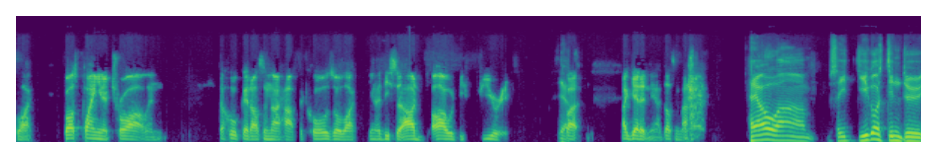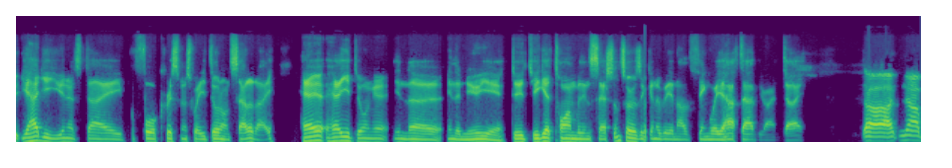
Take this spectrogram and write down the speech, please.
Like if I was playing in a trial and the hooker doesn't know half the calls or like you know this, I'd, I would be furious. Yeah. But I get it now. It doesn't matter. How um so you, you guys didn't do you had your units day before Christmas where you do it on Saturday. How how are you doing it in the in the new year? Do do you get time within sessions or is it going to be another thing where you have to have your own day? Uh, no,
